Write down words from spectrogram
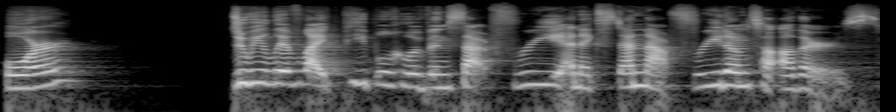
Or do we live like people who have been set free and extend that freedom to others?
